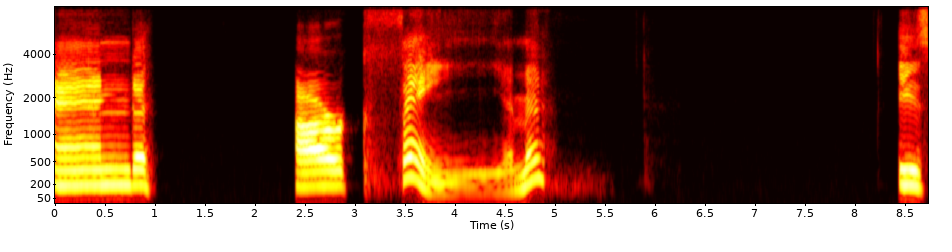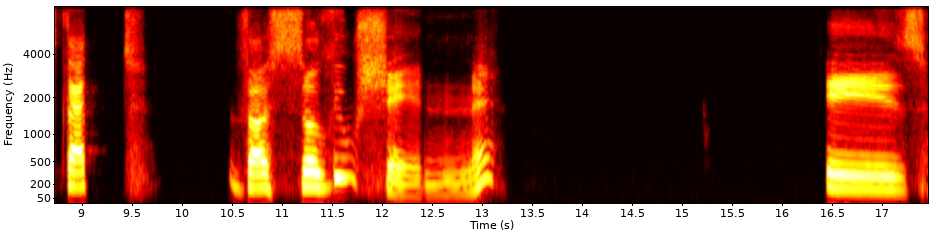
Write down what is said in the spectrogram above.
and our claim is that the solution is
